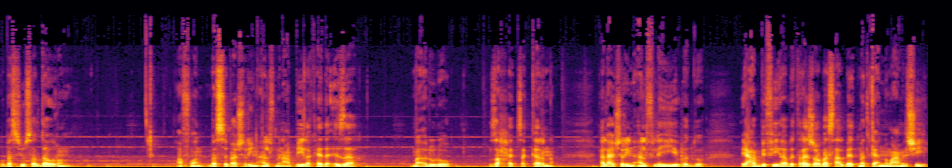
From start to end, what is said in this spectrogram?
وبس يوصل دورهم. عفوا بس بعشرين ألف بنعبي لك هذا إذا ما قالوا له زحت سكرنا. هالعشرين ألف اللي هي بده يعبي فيها بترجعه بس على البيت ما كأنه ما عمل شيء.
